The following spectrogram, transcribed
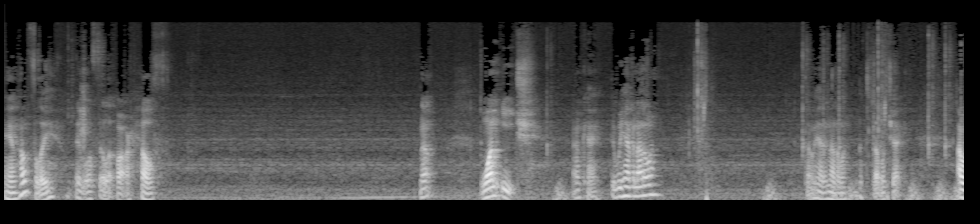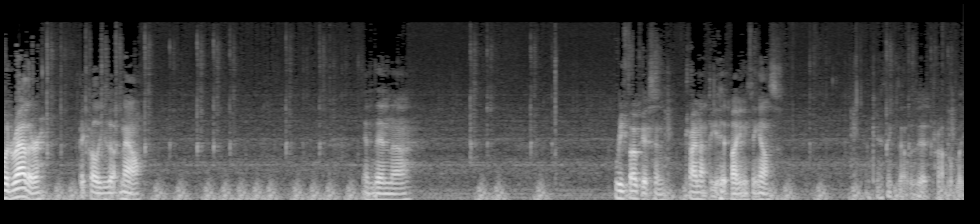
and hopefully it will fill up our health. No, one each. Okay. Did we have another one? Thought we had another one. Let's double check. I would rather pick all these up now. And then uh, refocus and try not to get hit by anything else. Okay, I think that was it probably.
